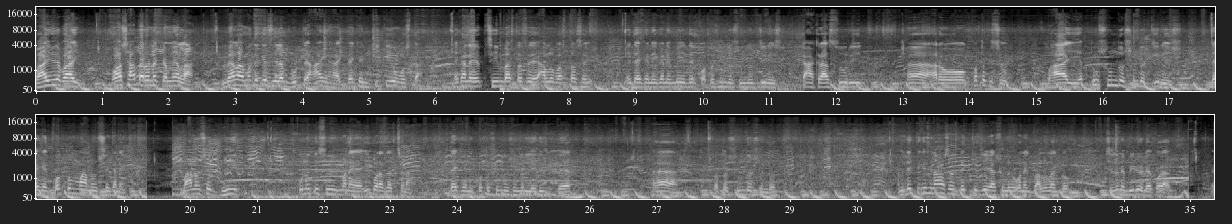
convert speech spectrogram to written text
ভাই রে ভাই, অসাধারণ একটা মেলা। মেলার মধ্যে গেছিলাম ঘুরতে। হাই হাই, দেখেন কি কি অবস্থা। এখানে সিম বাজতাছে, আলু বাজতাছে। দেখেন এখানে মেয়েদের কত সুন্দর সুন্দর জিনিস। কাঁকড়া চুরি হ্যাঁ আরও কত কিছু। ভাই, এত সুন্দর সুন্দর জিনিস। দেখেন কত মানুষ সেখানে মানুষের ভিড়, কোনো কিছু মানে ই করা যাচ্ছে না। দেখেন কত সুন্দর সুন্দর লেডিস ব্যাগ। হ্যাঁ কত সুন্দর সুন্দর। আমি দেখতে গেছিলাম, আসলে দেখতে যে আসলে অনেক ভালো লাগল। সেজন্য ভিডিওটা করার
